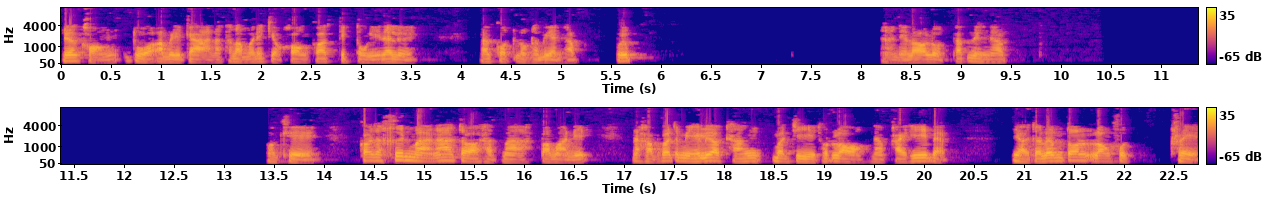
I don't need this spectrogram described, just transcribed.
เรื่องของตัวอเมริกานะถ้าเราไม่ได้เกี่ยวข้องก็ติ๊กตรงนี้ได้เลย แล้วกดลงทะเบียนครับปุ๊บอ่าเดี๋ยวรอโหลดแป๊บหนึ่งนะครับ โอเค ก็จะขึ้นมาหน้าจอถัดมาประมาณนี้นะครับ ก็จะมีให้เลือกทั้งบัญชีทดลองนะครับใครที่แบบ อยากจะเริ่มต้นลองฝึกเทรด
